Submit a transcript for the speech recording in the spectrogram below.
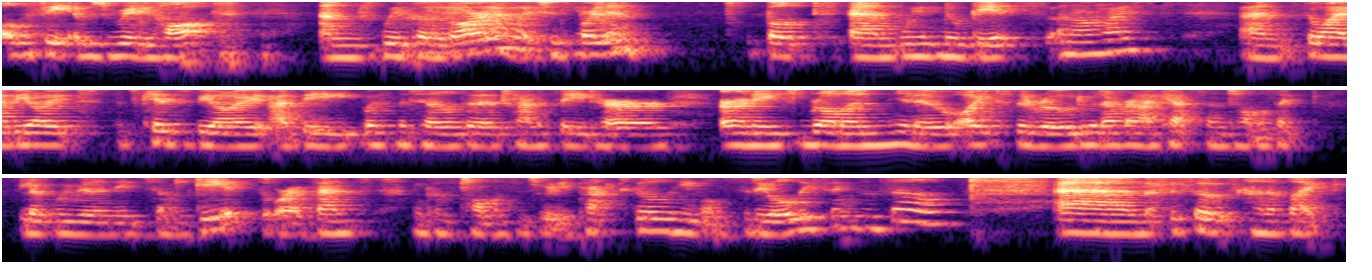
obviously it was really hot and we've got a garden, which is brilliant but um, we have no gates in our house. Um, so I'd be out, the kids would be out, I'd be with Matilda trying to feed her, Ernie's running, you know, out to the road, whatever. And I kept saying to Thomas, like, look, we really need some gates or a fence. And because Thomas is really practical, he wants to do all these things himself. Um, so it's kind of like,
